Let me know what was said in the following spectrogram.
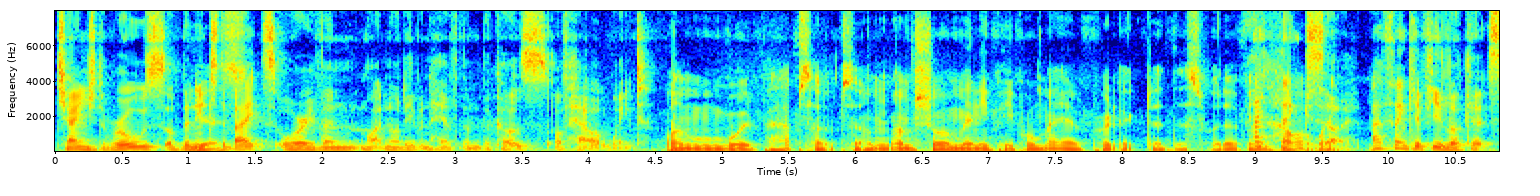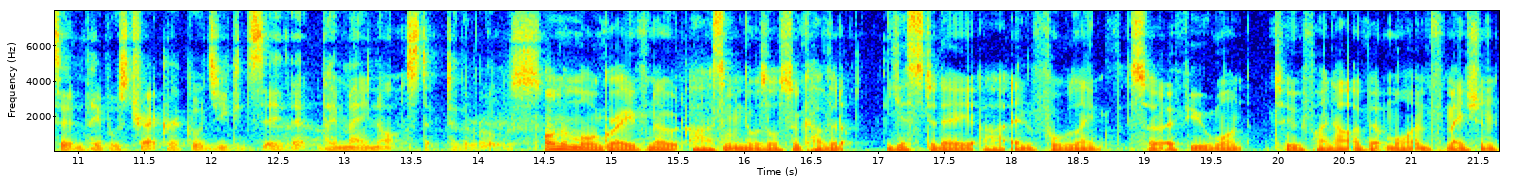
change the rules of the next Yes. debates, or even might not even have them because of how it went. One would perhaps hope so. I'm, I'm sure many people may have predicted this would have been I how think it so. went. I think if you look at certain people's track records, you could see that they may not stick to the rules. On a more grave note, uh, something that was also covered yesterday uh, in full length. So if you want to find out a bit more information,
